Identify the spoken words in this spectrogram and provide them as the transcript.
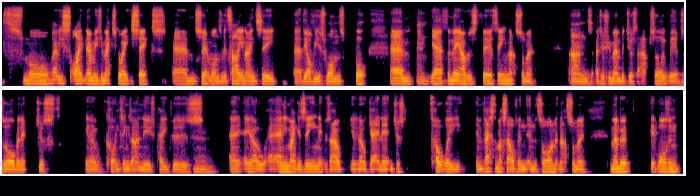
small very slight memories of mexico 86 um, certain ones of italia 90 uh, the obvious ones. But um, yeah, for me, I was 13 that summer, and I just remember just absolutely absorbing it, just you know, cutting things out of newspapers, mm. and you know, any magazine it was out, you know, getting it, and just totally investing myself in in the tournament that summer. Remember, it wasn't.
